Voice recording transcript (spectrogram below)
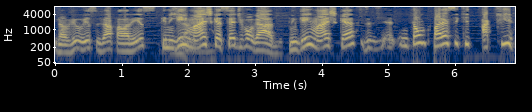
Já viu isso? Já falaram isso? Que ninguém Já. mais quer ser advogado. Ninguém mais quer. Então, parece que aqui,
